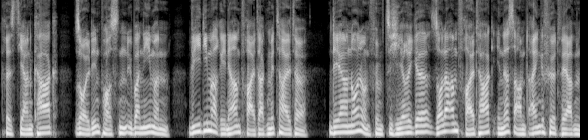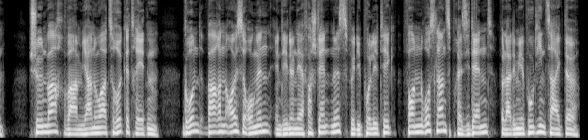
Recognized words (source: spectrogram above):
Christian Karg, soll den Posten übernehmen, wie die Marine am Freitag mitteilte. Der 59-Jährige solle am Freitag in das Amt eingeführt werden. Schönbach war im Januar zurückgetreten. Grund waren Äußerungen, in denen er Verständnis für die Politik von Russlands Präsident Wladimir Putin zeigte.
